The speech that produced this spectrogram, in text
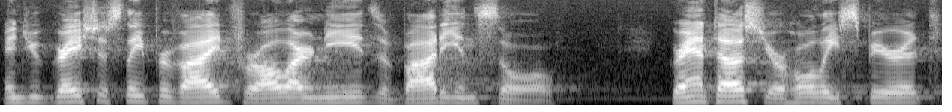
and you graciously provide for all our needs of body and soul. Grant us your Holy Spirit,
